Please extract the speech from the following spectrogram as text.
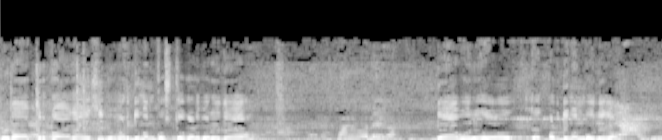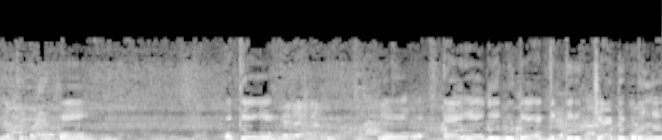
बेटा तेरे को आएगा एसी पे प्रद्युमन कुछ तो गड़बड़ है दया। दया बोले प्रद्युमन बोलेगा। हाँ। अब क्या होगा? वो आएगा देख बेटा अब तो तेरे चाटे पड़ेंगे।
